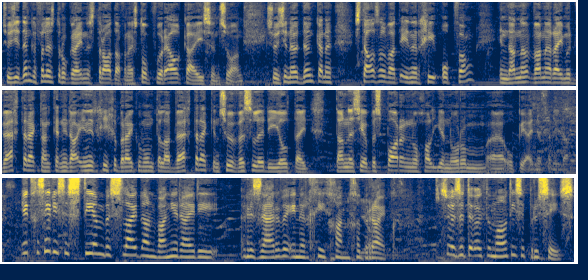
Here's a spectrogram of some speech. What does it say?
So as jy dink 'n vullestrok ry in 'n straat af en hy stop voor elke huis en so aan. So as jy nou dink aan 'n stelsel wat energie opvang en dan wanneer hy moet wegtrek, dan kan jy daai energie gebruik om hom te laat wegtrek en so wissel dit die hele tyd, dan is jou besparing nogal enorm uh, op die einde van die dag. Jy het gesê die stelsel besluit dan wanneer hy die reserve energie gaan gebruik. Ja. So is dit 'n outomatiese proses.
